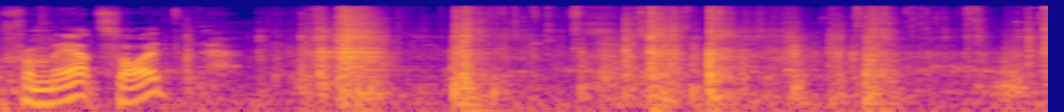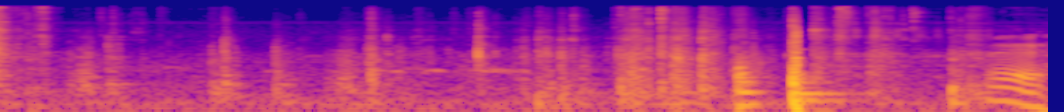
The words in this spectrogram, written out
from outside. Yeah,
